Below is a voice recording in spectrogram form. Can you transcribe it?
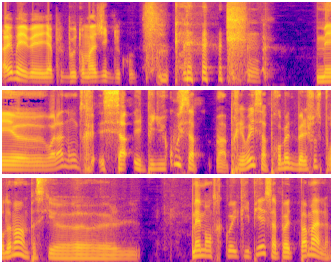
Ah oui, mais il y a plus le bouton magique du coup. Mais euh, voilà, non, ça et puis du coup, ça, a priori, ça promet de belles choses pour demain parce que euh, même entre coéquipiers, ça peut être pas mal.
